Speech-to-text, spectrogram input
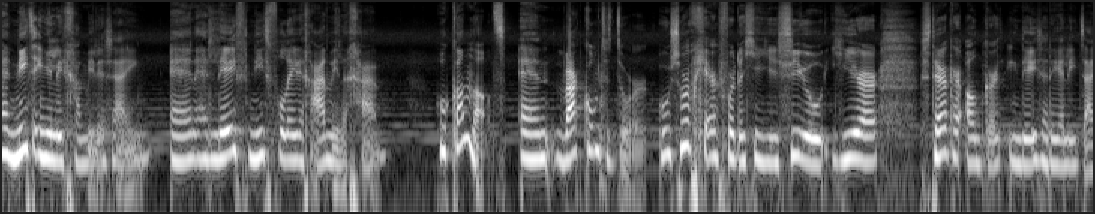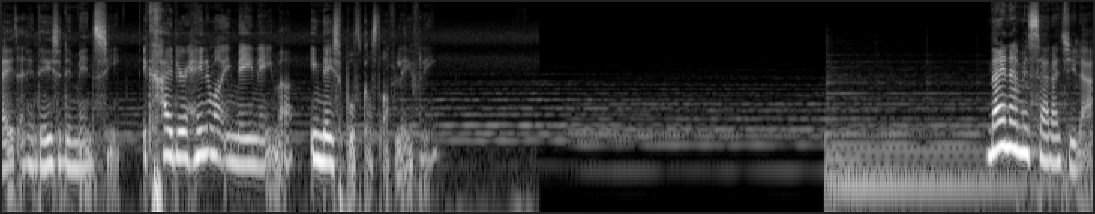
het niet in je lichaam willen zijn en het leven niet volledig aan willen gaan. Hoe kan dat? En waar komt het door? Hoe zorg je ervoor dat je je ziel hier sterker ankert in deze realiteit en in deze dimensie? Ik ga je er helemaal in meenemen in deze podcastaflevering. Mijn naam is Sarah Gila,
